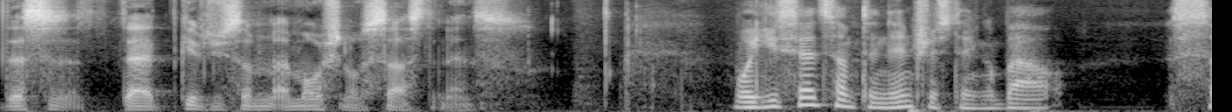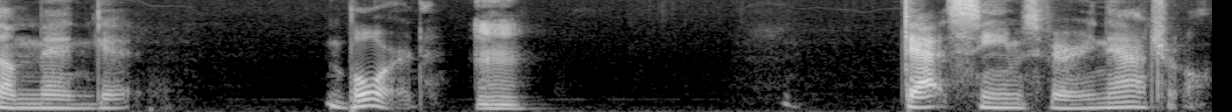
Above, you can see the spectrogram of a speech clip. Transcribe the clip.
this is, that gives you some emotional sustenance. Well, you said something interesting about some men get bored. hmm That seems very natural.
